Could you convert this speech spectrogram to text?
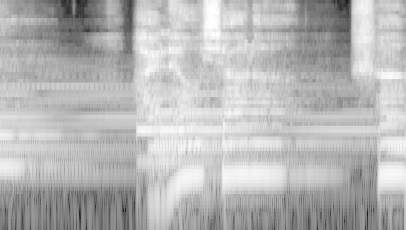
还留下了什么？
